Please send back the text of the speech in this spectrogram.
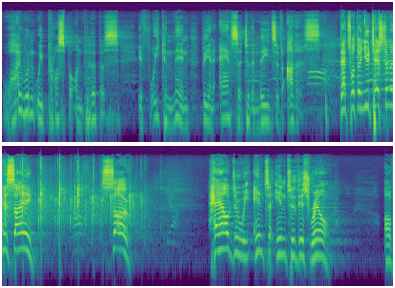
Why wouldn't we prosper on purpose if we can then be an answer to the needs of others? That's what the New Testament is saying. So, how do we enter into this realm of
